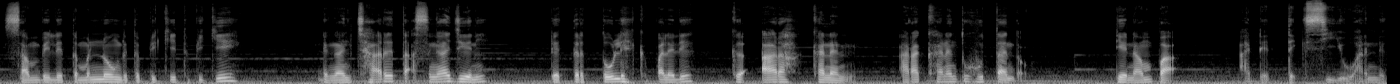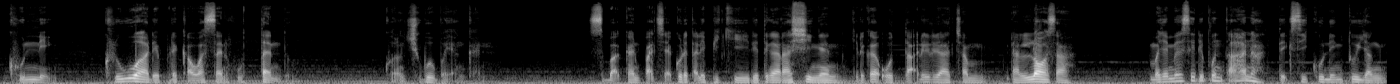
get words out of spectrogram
Sambil dia termenung Dia terfikir-terfikir Dengan cara tak sengaja ni Dia tertoleh kepala dia Ke arah kanan. Arah kanan tu hutan tau Dia nampak Ada teksi warna kuning Keluar daripada kawasan hutan tu. Korang cuba bayangkan. Sebabkan pakcik aku dah tak boleh fikir Dia tengah rushing kan. Kira kan otak dia dah macam Dah lost lah Macam biasa dia pun tahan lah Teksi kuning tu yang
